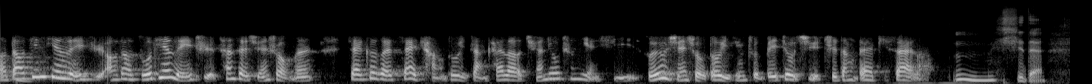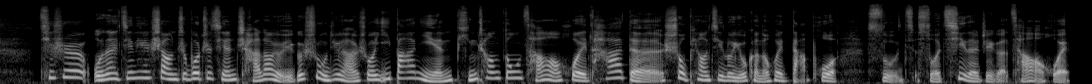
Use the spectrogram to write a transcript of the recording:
呃，到今天为止，啊，到昨天为止，参赛选手们在各个赛场都已展开了全流程演习，所有选手都已经准备就绪，只等待比赛了。嗯，是的。其实我在今天上直播之前查到有一个数据啊，说一八年平昌冬残奥会它的售票记录有可能会打破所所弃的这个残奥会。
